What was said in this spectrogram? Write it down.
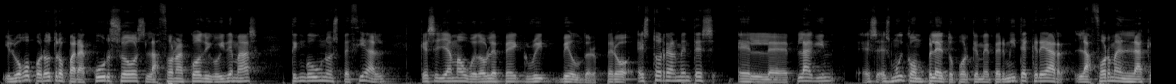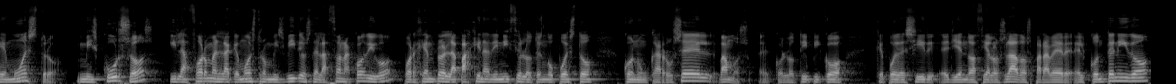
y luego por otro para cursos, la zona código y demás, tengo uno especial que se llama WP Grid Builder, pero esto realmente es el eh, plugin es, muy completo porque me permite crear la forma en la que muestro mis cursos y la forma en la que muestro mis vídeos de la zona código. Por ejemplo, en la página de inicio lo tengo puesto con un carrusel, vamos, eh, con lo típico que puedes ir eh, yendo hacia los lados para ver el contenido.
